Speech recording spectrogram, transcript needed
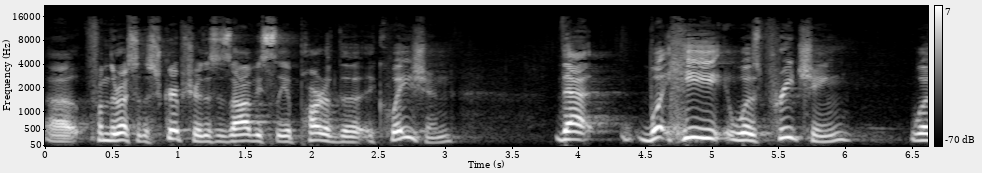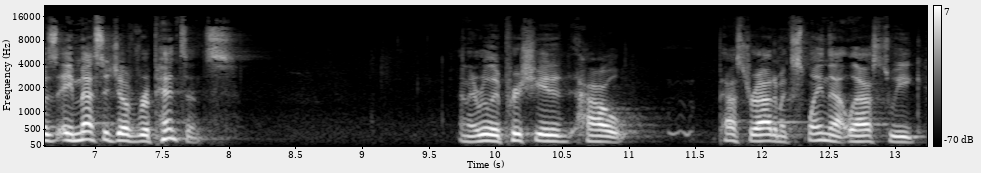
uh, from the rest of the scripture, this is obviously a part of the equation, that what he was preaching was a message of repentance. And I really appreciated how Pastor Adam explained that last week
